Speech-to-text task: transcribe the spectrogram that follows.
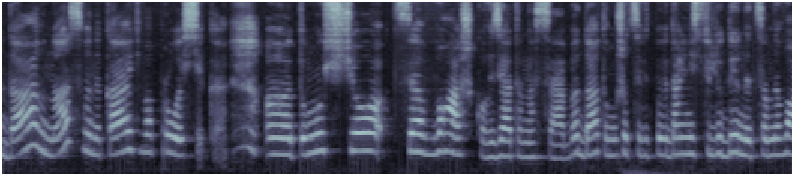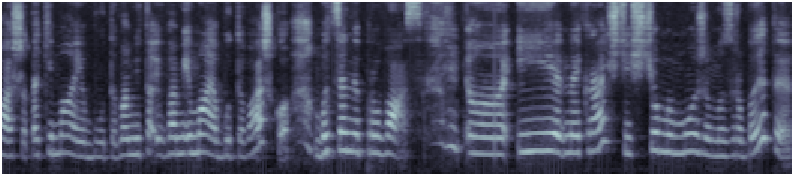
да, в нас виникають вопросики, Е, тому що це важко взяти на себе, да, тому що це відповідальність людини, це не ваша, так і має бути. Вам і вам і має бути важко, бо це не про вас. Е, І найкраще, що ми можемо зробити,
